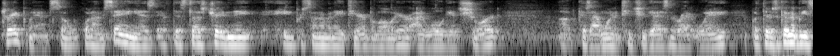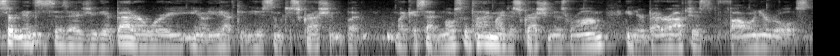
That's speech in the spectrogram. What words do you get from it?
trade plan. So what I'm saying is if this does trade an 80% of an ATR below here, I will get short uh, because I want to teach you guys the right way. But there's going to be certain instances as you get better where you, you know you have to use some discretion. But like I said, most of the time my discretion is wrong, and you're better off just following your rules.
